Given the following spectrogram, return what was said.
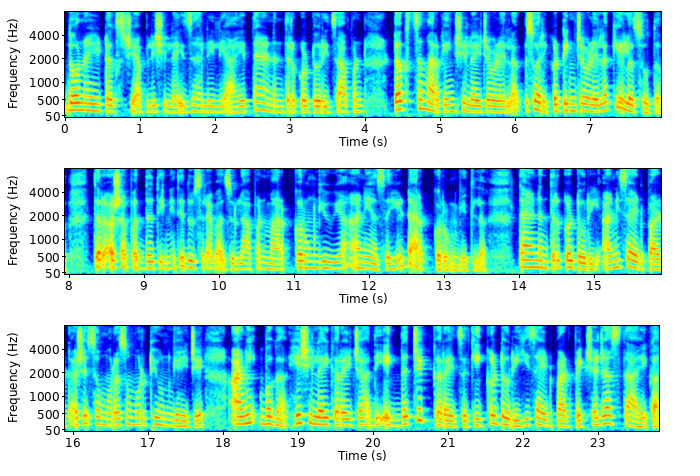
दोनही टक्सची आपली शिलाई झालेली आहे त्यानंतर कटोरीचं आपण टक्सचं मार्किंग शिलाईच्या वेळेला सॉरी कटिंगच्या वेळेला केलंच होतं. तर अशा पद्धतीने ते दुसऱ्या बाजूला आपण मार्क करून घेऊया आणि असं हे डार्क करून घेतलं. त्यानंतर कटोरी आणि साईड पार्ट असे समोरासमोर ठेवून घ्यायचे. आणि बघा हे शिलाई करायच्या आधी एकदा चेक करायचं की कटोरी ही साईड पार्टपेक्षा जास्त आहे का?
